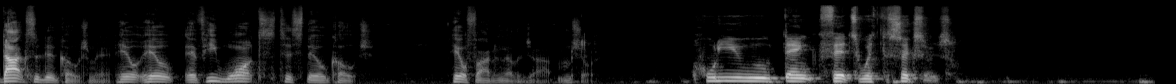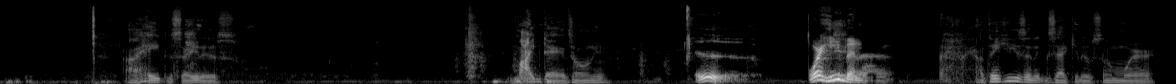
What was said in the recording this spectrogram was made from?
Doc's a good coach, man. He'll he'll if he wants to still coach, he'll find another job. I'm sure. Who do you think fits with the Sixers? I hate to say this. Mike D'Antoni. Ugh. Where he been at? I think he's an executive somewhere.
